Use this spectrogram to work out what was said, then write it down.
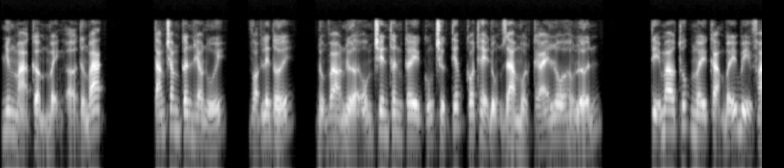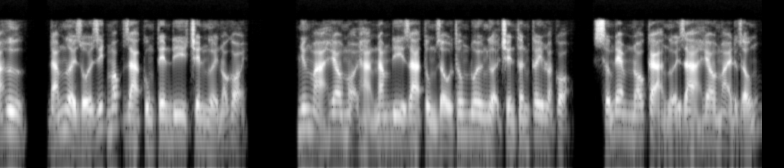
nhưng mà cẩm mệnh ở tương bác. Tám trăm cân heo núi, vọt lên tới, đụng vào nửa ôm trên thân cây cũng trực tiếp có thể đụng ra một cái lỗ hổng lớn. Tị mao thúc mấy cạm bẫy bị phá hư, đám người rối rít móc ra cùng tên đi trên người nó gọi. Nhưng mà heo mọi hàng năm đi ra tùng dầu thông đuôi ngựa trên thân cây loại cọ, sớm đem nó cả người ra heo mài được giống.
